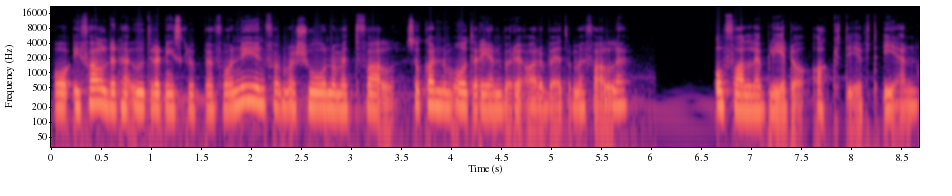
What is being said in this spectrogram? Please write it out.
och ifall den här utredningsgruppen får ny information om ett fall så kan de återigen börja arbeta med fallet. Och fallet blir då aktivt igen.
